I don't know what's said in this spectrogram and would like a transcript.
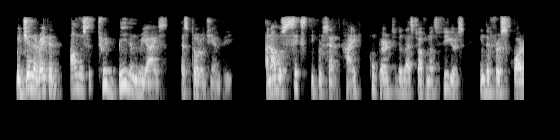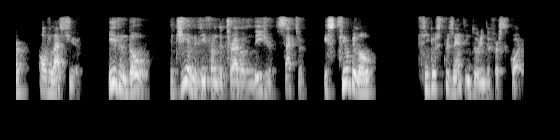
we generated almost 3 billion reais as total GMV, an almost 60% hike compared to the last 12 months figures in the first quarter of last year, even though the GMV from the travel and leisure sector is still below figures presented during the first quarter.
